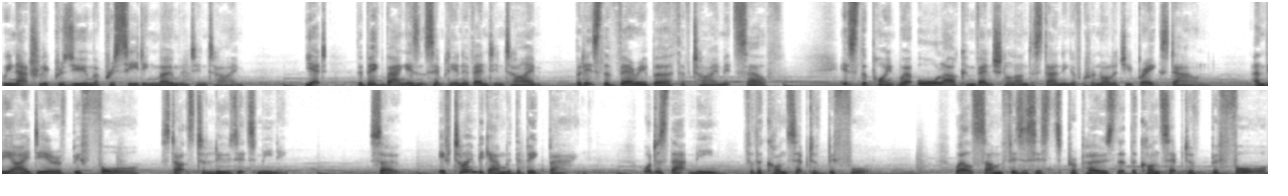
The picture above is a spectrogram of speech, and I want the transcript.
we naturally presume a preceding moment in time. Yet, the Big Bang isn't simply an event in time, but it's the very birth of time itself. It's the point where all our conventional understanding of chronology breaks down and the idea of before starts to lose its meaning. So, if time began with the Big Bang, what does that mean for the concept of before? Well, some physicists propose that the concept of before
